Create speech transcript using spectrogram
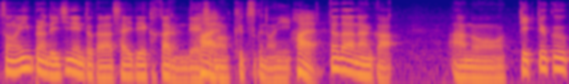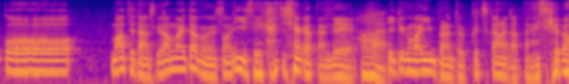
そのインプラント1年とか最低かかるんで、はい。そのくっつくのに、はい。ただなんかあの結局こう待ってたんですけどあんまり多分そのいい生活しなかったんで、はい。結局まあインプラントくっつかなかったんですけど、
